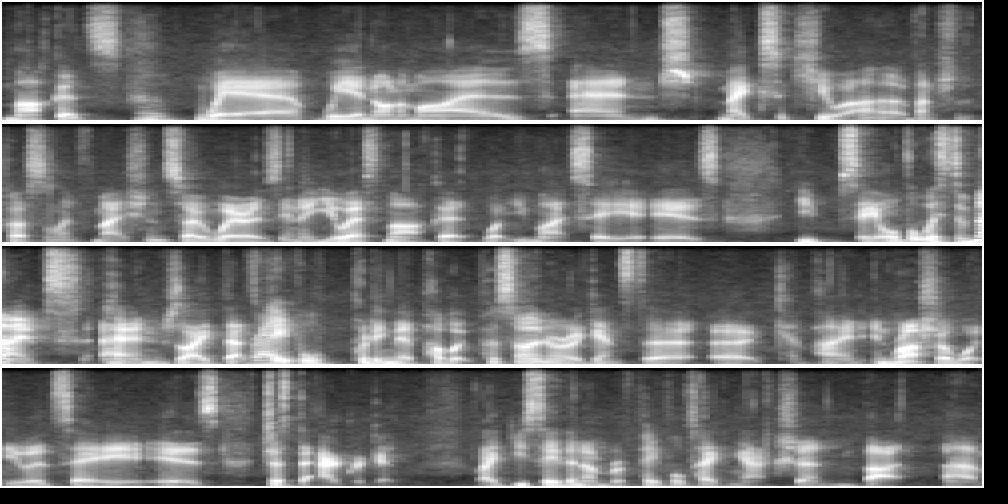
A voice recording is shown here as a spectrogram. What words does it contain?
markets where we anonymize and make secure a bunch of the personal information. So whereas in a US market, what you might see is you see all the list of names and like that's Right. people putting their public persona against a, a campaign. In Russia, what you would see is just the aggregate. Like you see the number of people taking action, but um,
